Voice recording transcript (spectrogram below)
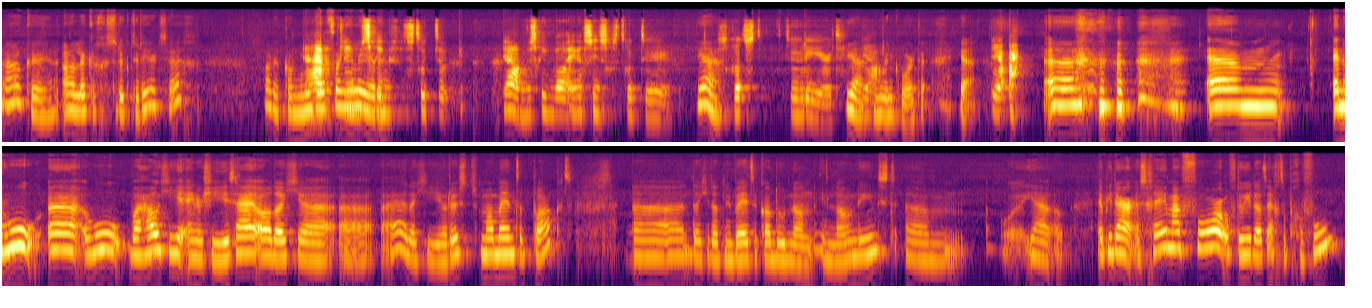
Ah, Oké, okay. oh, lekker gestructureerd zeg. Oh, dat kan ik niet ja, van je leren. Ja, misschien wel enigszins gestructureerd. Ja. Gestructureerd. Ja, ja. moeilijk woord. Ja. ja. Uh, um, en hoe, uh, hoe behoud je je energie? Je zei al dat je, uh, dat je je rustmomenten pakt. eh, dat je dat nu beter kan doen dan in loondienst. Ehm, ja, heb je daar een schema voor of doe je dat echt op gevoel?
